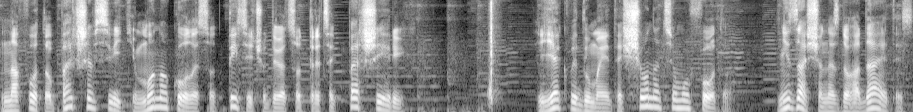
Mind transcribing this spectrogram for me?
На фото перше в світі моноколесо 1931 рік. Як ви думаєте, що на цьому фото? Ні за що не здогадаєтесь,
